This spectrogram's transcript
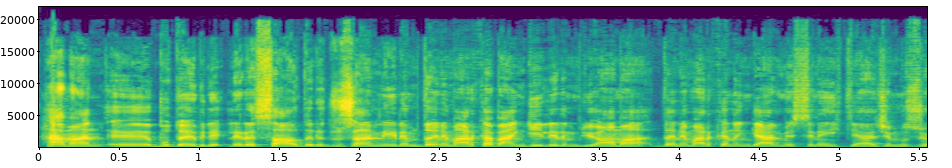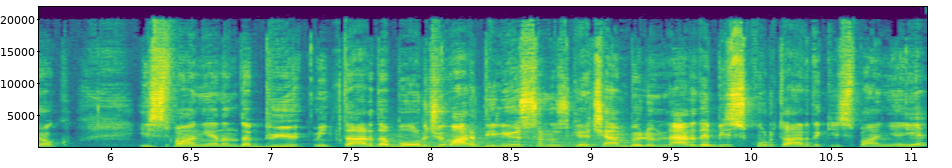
Hemen e, bu devletlere saldırı düzenleyelim. Danimarka ben gelirim diyor ama Danimarka'nın gelmesine ihtiyacımız yok. İspanya'nın da büyük miktarda borcu var. Biliyorsunuz geçen bölümlerde biz kurtardık İspanya'yı.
